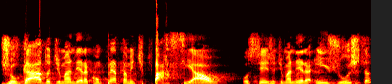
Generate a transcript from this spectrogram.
julgado de maneira completamente parcial ou seja, de maneira injusta,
